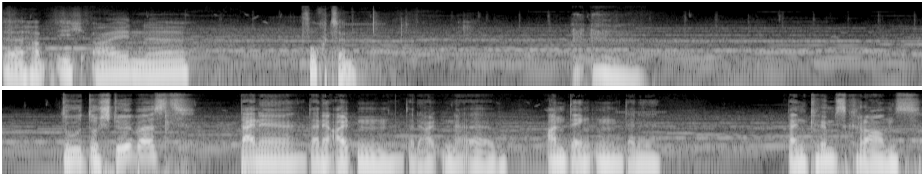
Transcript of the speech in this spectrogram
äh, habe ich eine 15. Du durchstöberst deine, deine alten, deine alten äh, Andenken, deine, deinen Krimskrams,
